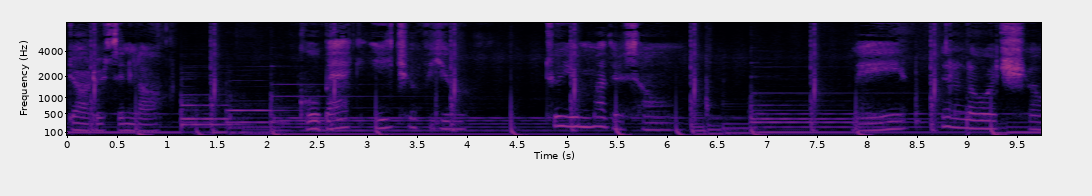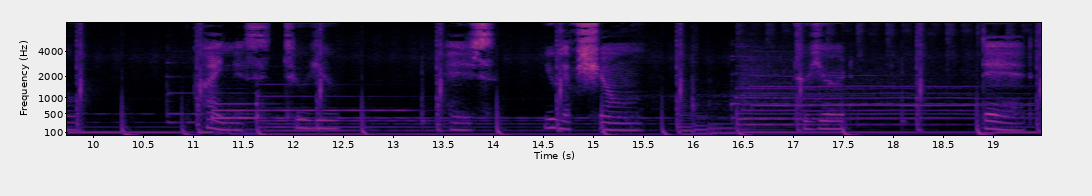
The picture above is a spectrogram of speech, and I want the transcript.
daughters in law, Go back, each of you, to your mother's home. May the Lord show kindness to you as you have shown to your dad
